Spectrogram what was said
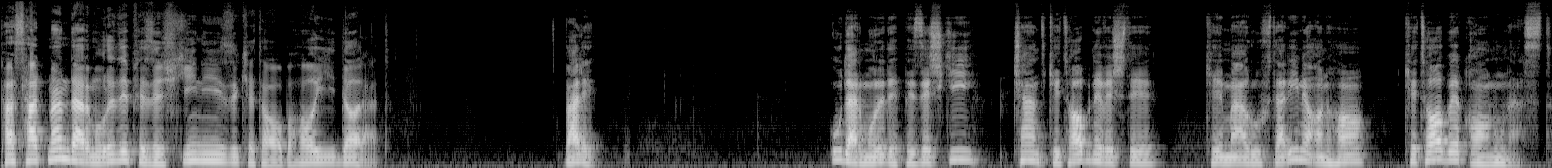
پس حتما در مورد پزشکی نیز کتابهایی دارد. بله. او در مورد پزشکی چند کتاب نوشته که معروفترین آنها کتاب قانون است.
